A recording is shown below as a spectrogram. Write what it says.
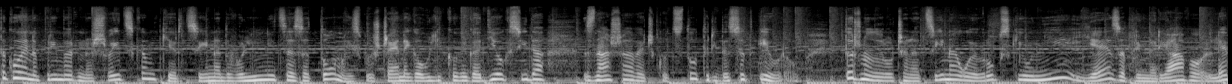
Tako je naprimer na švedskem, kjer cena dovolilnice za tono izpuščenega oglikovega dioksida znaša več kot 130 evrov. Tržno določena cena v Evropski uniji je za primerjavo le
